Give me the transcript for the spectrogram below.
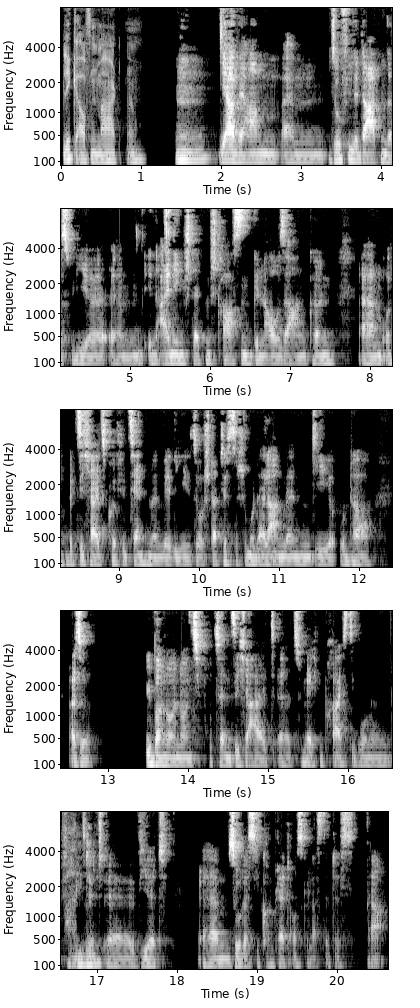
Blick auf den Markt. Ne? Mhm. Ja, wir haben ähm, so viele Daten, dass wir ähm, in einigen Städten Straßen genau sagen können ähm, und mit Sicherheitskoeffizienten, wenn wir die so statistische Modelle anwenden, die unter, also über 99 Prozent Sicherheit, äh, zu welchem Preis die Wohnung vermietet wird, ähm, so dass sie komplett ausgelastet ist. Ja.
